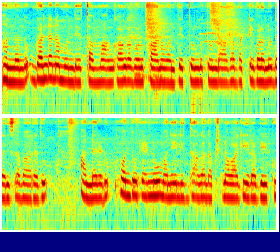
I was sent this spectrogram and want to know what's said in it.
ಹನ್ನೊಂದು, ಗಂಡನ ಮುಂದೆ ತಮ್ಮ ಅಂಗಾಂಗಗಳು ಕಾಣುವಂತೆ ತುಂಡು ತುಂಡಾದ ಬಟ್ಟೆಗಳನ್ನು ಧರಿಸಬಾರದು. ಹನ್ನೆರಡು, ಒಂದು ಹೆಣ್ಣು ಮನೆಯಲ್ಲಿದ್ದಾಗ ಲಕ್ಷಣವಾಗಿ ಇರಬೇಕು.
